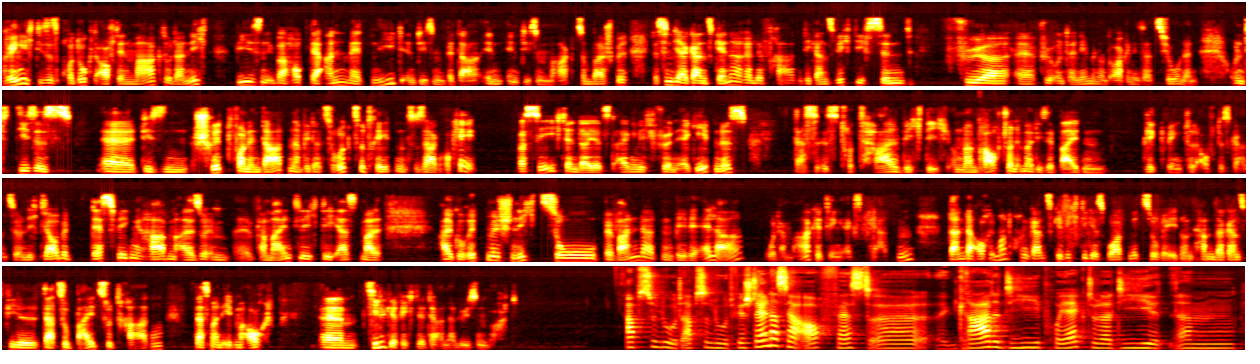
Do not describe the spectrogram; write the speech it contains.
bringe ich dieses Produkt auf den Markt oder nicht? Wie ist denn überhaupt der Unmet Need in diesem, Bedarf, in, in diesem Markt zum Beispiel? Das sind ja ganz generelle Fragen, die ganz wichtig sind für, äh, für Unternehmen und Organisationen. Und dieses, äh, diesen Schritt von den Daten dann wieder zurückzutreten und zu sagen, okay, was sehe ich denn da jetzt eigentlich für ein Ergebnis? Das ist total wichtig. Und man braucht schon immer diese beiden Blickwinkel auf das Ganze. Und ich glaube, deswegen haben also im, äh, vermeintlich die erstmal algorithmisch nicht so bewanderten BWLer oder Marketing-Experten dann da auch immer noch ein ganz gewichtiges Wort mitzureden und haben da ganz viel dazu beizutragen, dass man eben auch ähm, zielgerichtete Analysen macht. Absolut, absolut. Wir stellen das ja auch fest, äh, gerade die Projekte oder die ähm,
